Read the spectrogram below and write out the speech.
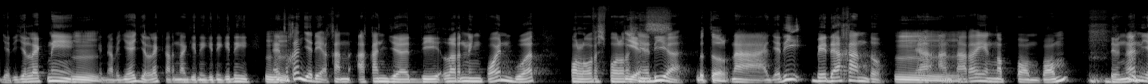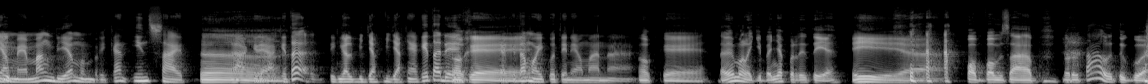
jadi jelek nih. Hmm. Kinerjanya jelek karena gini gini gini. Nah Mhm. itu kan jadi akan akan jadi learning point buat followers-followersnya Yes. dia. Betul. Nah jadi bedakan tuh Hmm. ya antara yang ngepom-pom dengan yang memang dia memberikan insight. Nah ya, kita tinggal bijak-bijaknya kita deh. Oke. Ya, kita mau ikutin yang mana. Oke, tapi emang lagi banyak berarti itu ya. Iya. Pom-pom saham. Baru tahu tuh gua.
